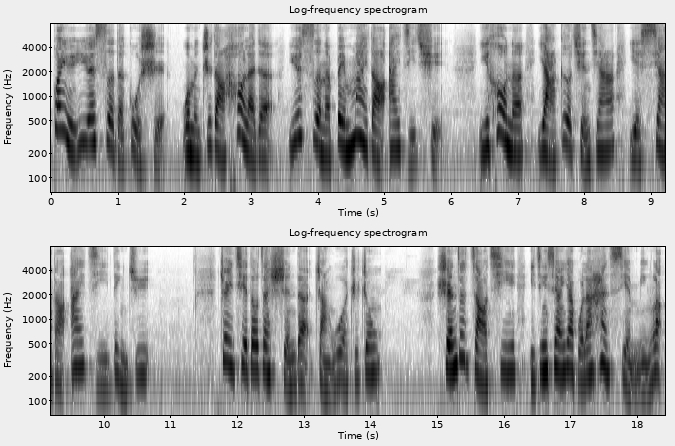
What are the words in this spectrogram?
关于约瑟的故事，我们知道，后来的约瑟呢，被卖到埃及去。以后呢，雅各全家也下到埃及定居。这一切都在神的掌握之中。神在早期已经向亚伯拉罕显明了，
